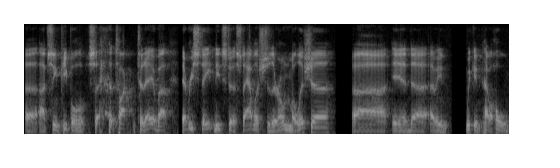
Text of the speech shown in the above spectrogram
uh, I've seen people talk today about every state needs to establish their own militia. Uh, and uh, I mean, we can have a whole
